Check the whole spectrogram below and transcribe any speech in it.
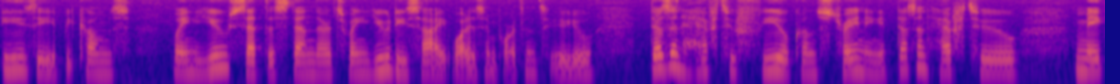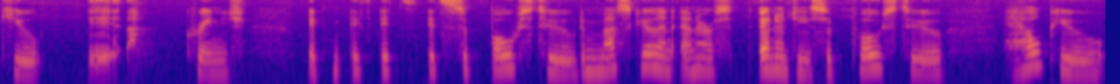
easy it becomes when you set the standards, when you decide what is important to you doesn't have to feel constraining. It doesn't have to make you eh, cringe. It, it, it's, it's supposed to, the masculine ener- energy is supposed to help you,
